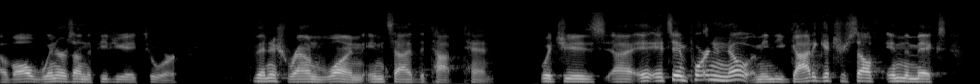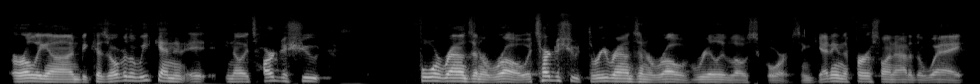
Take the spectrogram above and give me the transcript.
of all winners on the PGA Tour finish round one inside the top 10 which is uh, it's important to know. I mean, you got to get yourself in the mix early on because over the weekend, it, you know, it's hard to shoot four rounds in a row. It's hard to shoot three rounds in a row of really low scores and getting the first one out of the way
